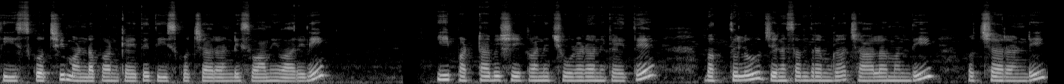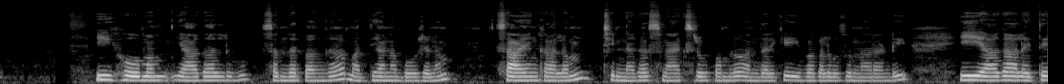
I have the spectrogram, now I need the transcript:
తీసుకొచ్చి మండపానికి అయితే తీసుకొచ్చారండి స్వామివారిని. ఈ పట్టాభిషేకాన్ని చూడడానికైతే భక్తులు జనసంద్రంగా చాలామంది వచ్చారండి. ఈ హోమం యాగాలు సందర్భంగా మధ్యాహ్న భోజనం సాయంకాలం చిన్నగా స్నాక్స్ రూపంలో అందరికీ ఇవ్వగలుగుతున్నారండి. ఈ యాగాలైతే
